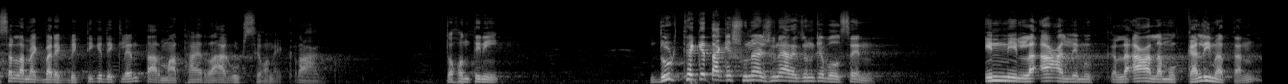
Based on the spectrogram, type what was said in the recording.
সাল্লাম একবার এক ব্যক্তিকে দেখলেন, তার মাথায় রাগ উঠছে অনেক, রাগ। তখন তিনি দূর থেকে তাকে শুনে শুনে আরেকজনকে বলছেন, ইন্নি আলামু কালিমাতান।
